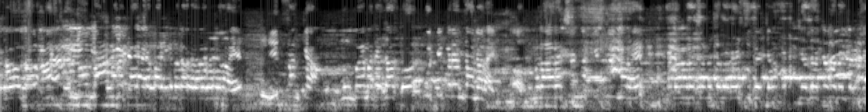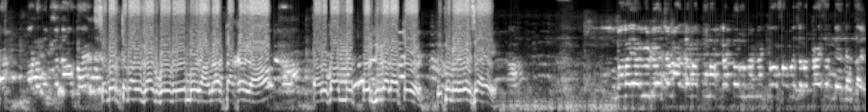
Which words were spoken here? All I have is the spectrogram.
जवळजवळ आठ ते नऊ लाख मराठी आजच्या तारखेला दादा बरोबर आहेत हीच संख्या मुंबईमध्ये जास्त कोटीपर्यंत जाणार आहे तुम्हाला आरक्षण नक्कीच मिळणार आहे त्या आरक्षणाच्या दादा शुभेच्छा शेजारच्या दादा समर्थ बाळासाहेब गोगरे मी राहणार टाकळगाव तालुका मतपूर जिल्हा लातूर येथील रहिवासी आहे. तुम्हाला या व्हिडिओच्या माध्यमातून आपल्या तरुणांना किंवा समाजाला काय संदेश द्यायचा आहे?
